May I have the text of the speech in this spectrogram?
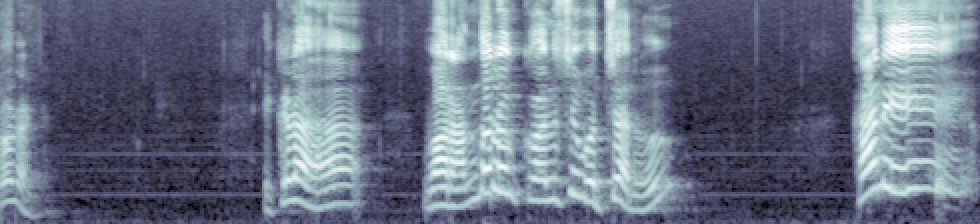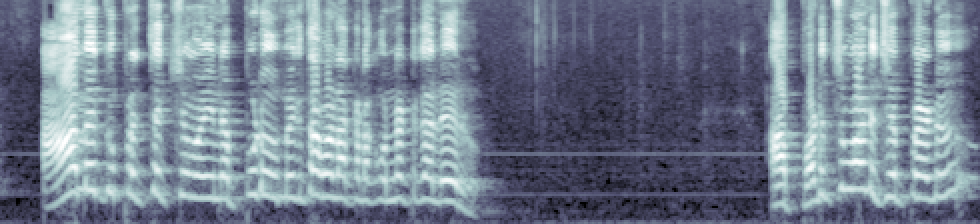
చూడండి. ఇక్కడ వారందరూ కలిసి వచ్చారు. కానీ ఆమెకు ప్రత్యక్షమైనప్పుడు మిగతా వాళ్ళు అక్కడ ఉన్నట్టుగా లేరు. ఆ పడుచువాడు చెప్పాడు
